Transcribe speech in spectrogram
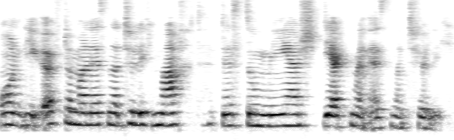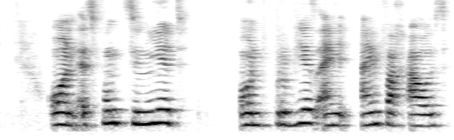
Und je öfter man es natürlich macht, desto mehr stärkt man es natürlich. Und es funktioniert und probier es einfach aus.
